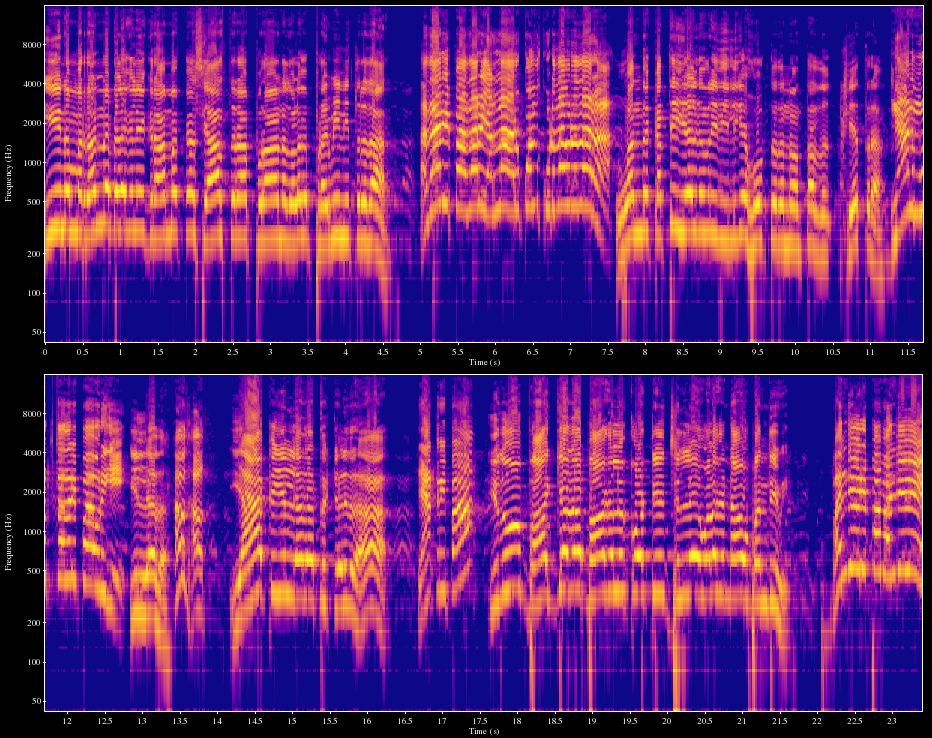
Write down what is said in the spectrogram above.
ಈ ನಮ್ಮ ರನ್ನ ಬೆಳಗಲಿ ಗ್ರಾಮಕ್ಕ ಶಾಸ್ತ್ರ ಪುರಾಣದೊಳಗೆ ಪ್ರವೀಣಿತರದಾರ. ಅದಾರಿಪ್ಪ ಅದಾರ ಎಲ್ಲ ಹರ್ಕೊಂಡ್ ಕುಡ್ದವ್ರ ಅದಾರ. ಒಂದು ಕತ್ತಿ ಹೇಳಿದಂದ್ರೆ ಇದು ಇಲ್ಲಿಗೆ ಹೋಗ್ತದ ಅನ್ನೋಂಥದ್ದು ಕ್ಷೇತ್ರ. ಜ್ಞಾನ ಮುಟ್ತದ್ರಿಪ್ಪ ಅವ್ರಿಗೆ. ಇಲ್ಲ ಅದ. ಹೌದ್ ಹೌದ್. ಯಾಕೆ ಇಲ್ಲ ಅದ ಅಂತ ಕೇಳಿದ್ರ? ಯಾಕ್ರಿಪ್ಪ? ಇದು ಭಾಗ್ಯದ ಬಾಗಲಕೋಟೆ ಜಿಲ್ಲೆ ಒಳಗೆ ನಾವು ಬಂದೀವಿ. ಬಂದೀವ್ರಿಪ್ಪ ಬಂದೀವಿ.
